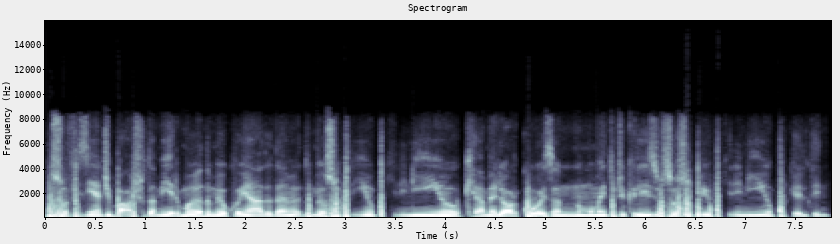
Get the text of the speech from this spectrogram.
eu sou vizinha debaixo da minha irmã, do meu cunhado, da, do meu sobrinho pequenininho, que é a melhor coisa no momento de crise, o seu sobrinho pequenininho, porque ele tem,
